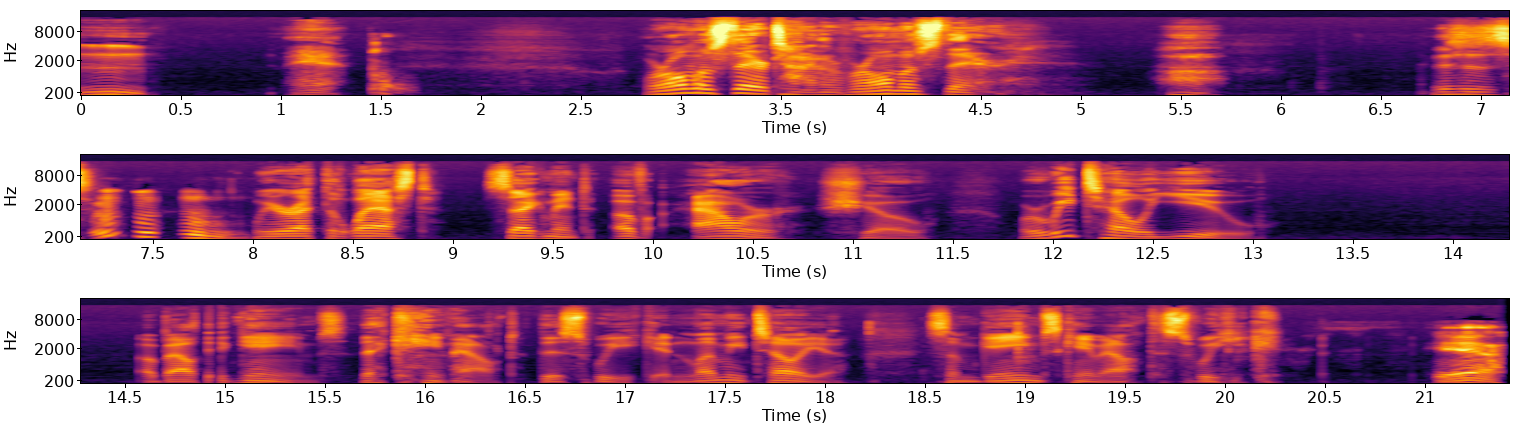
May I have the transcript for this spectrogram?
Mm. Man. We're almost there, Tyler. We're almost there. this is Mm-mm-mm. we are at the last segment of our show where we tell you about the games that came out this week. And let me tell you, some games came out this week. yeah.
